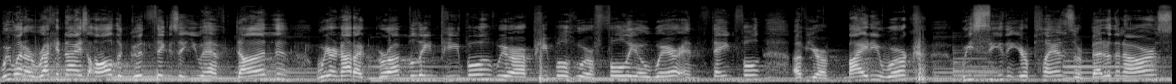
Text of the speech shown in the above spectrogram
We want to recognize all the good things that you have done. We are not a grumbling people. We are a people who are fully aware and thankful of your mighty work. We see that your plans are better than ours.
